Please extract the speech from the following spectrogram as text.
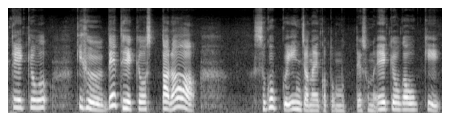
提供寄付で提供したらすごくいいんじゃないかと思ってその影響が大き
